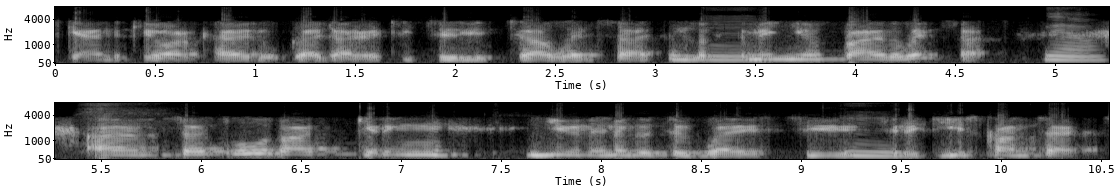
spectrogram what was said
scan the QR code, or go directly to, to our website and look mm. at the mm. menu via the website. Yeah. Um, so it's all about getting new and innovative ways to, mm. to reduce contact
